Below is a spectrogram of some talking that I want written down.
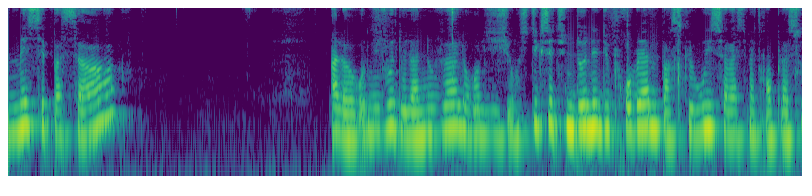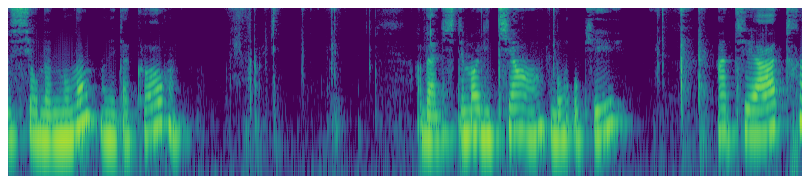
Mais c'est pas ça. Alors, au niveau de la nouvelle religion. Je dis que c'est une donnée du problème parce que oui, ça va se mettre en place aussi au même moment. On est d'accord. Ah ben, décidément, il y tient. Hein. Bon, ok. Un théâtre,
